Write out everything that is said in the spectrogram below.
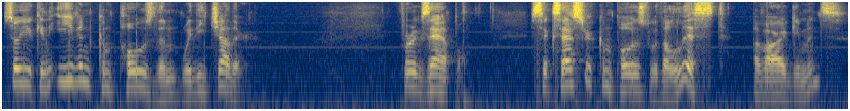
So you can even compose them with each other. For example, successor composed with a list of arguments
